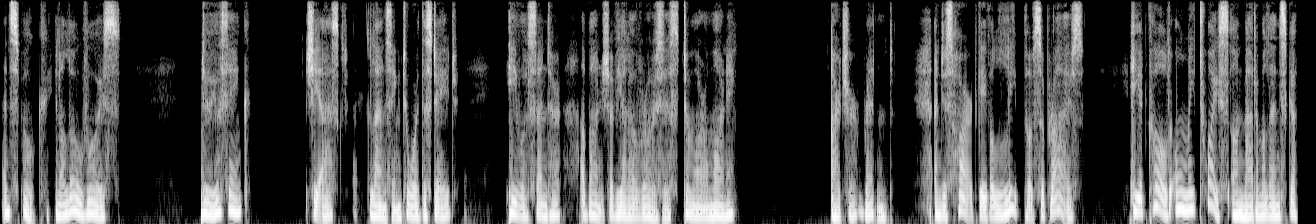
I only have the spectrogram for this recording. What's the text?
and spoke in a low voice. Do you think, she asked, glancing toward the stage. He will send her a bunch of yellow roses tomorrow morning. Archer reddened, and his heart gave a leap of surprise. He had called only twice on Madame Olenska,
